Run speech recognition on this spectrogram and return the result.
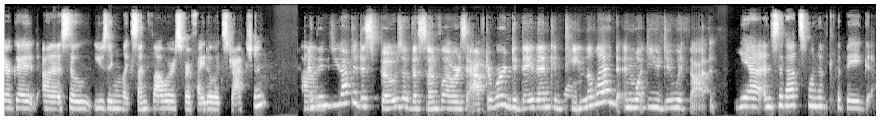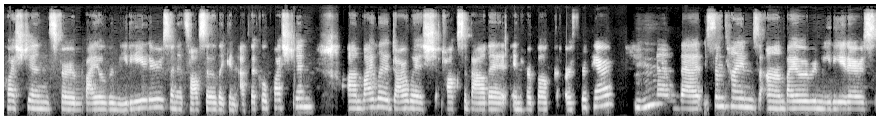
they're good uh, so using like sunflowers for phytoextraction in. And then do you have to dispose of the sunflowers afterward? Did they then contain the lead? And what do you do with that? Yeah, and so that's one of the big questions for bioremediators, and it's also like an ethical question. Um, Leila Darwish talks about it in her book Earth Repair, Mm-hmm. and that sometimes um, bioremediators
